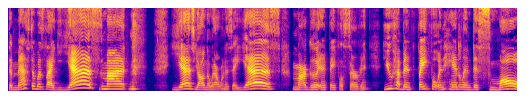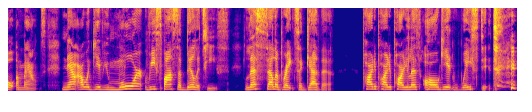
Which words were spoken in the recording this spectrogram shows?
The master was like, yes, my, yes, y'all know what I want to say. Yes, my good and faithful servant. You have been faithful in handling this small amount. Now I will give you more responsibilities. Let's celebrate together. Party, party, party. Let's all get wasted.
